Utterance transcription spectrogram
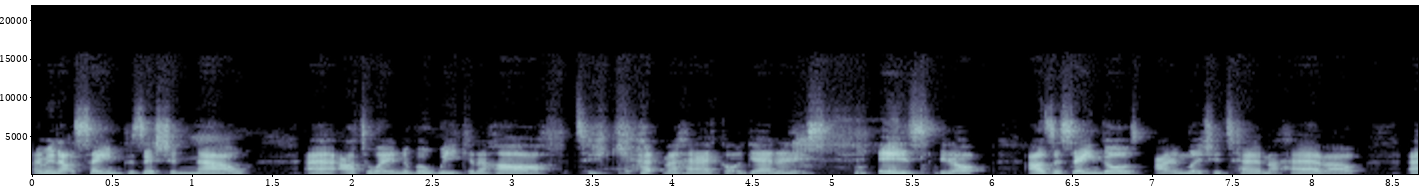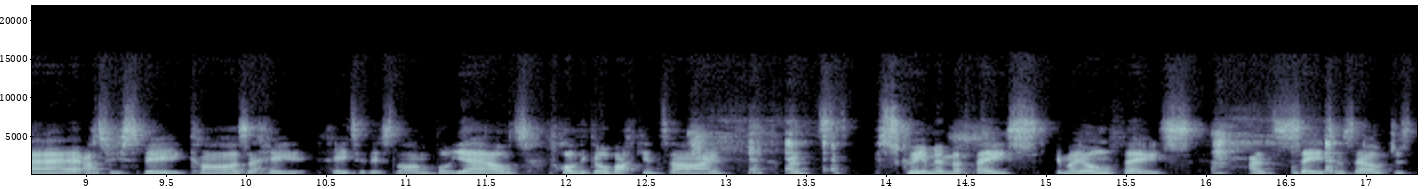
I'm in that same position now. Uh, I have to wait another week and a half to get my hair cut again, and it's is you know as the saying goes, I'm literally tearing my hair out uh, as we speak because I hate hate it this long. But yeah, I'll probably go back in time and scream in my face, in my own face, and say to myself, just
